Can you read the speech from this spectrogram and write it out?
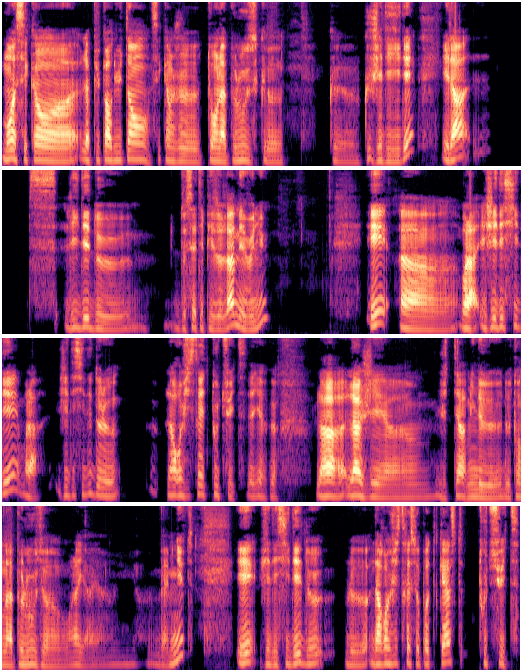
moi, c'est quand, euh, la plupart du temps, c'est quand je tourne la pelouse que, j'ai des idées. Et là, l'idée de, cet épisode-là m'est venue. Et euh, voilà, et j'ai décidé, voilà, j'ai décidé de l'enregistrer tout de suite. C'est-à-dire que là, là j'ai terminé de, tourner la pelouse voilà, il y, a, 20 minutes et j'ai décidé de d'enregistrer ce podcast tout de suite.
